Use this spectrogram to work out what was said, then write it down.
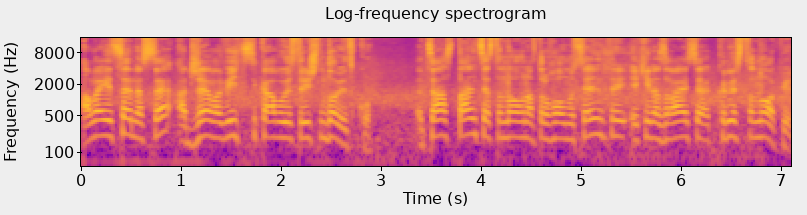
Але і це не все, адже ловіть цікаву історичну довідку. Ця станція встановлена в торговому центрі, який називається Кристонопіль.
